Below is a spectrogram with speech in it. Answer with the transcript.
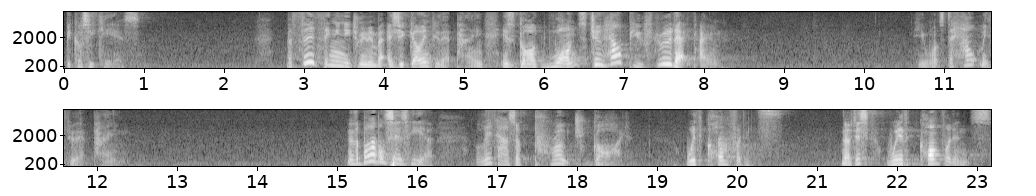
Because he cares. The third thing you need to remember as you're going through that pain is God wants to help you through that pain. He wants to help me through that pain. Now, the Bible says here, let us approach God with confidence. Notice, with confidence,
